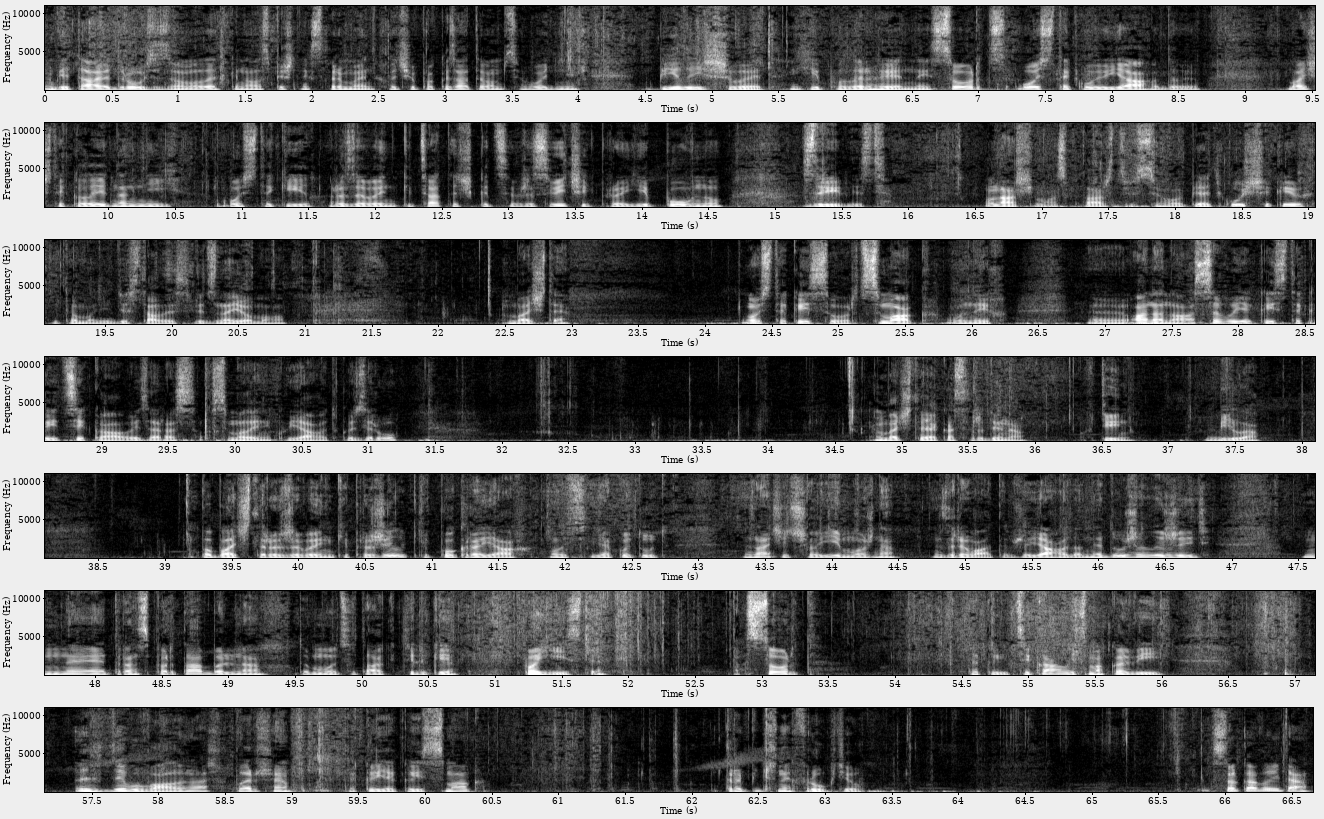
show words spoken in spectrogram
Вітаю, друзі! З вами Олег, канал Успішний експеримент. Хочу показати вам сьогодні білий швед, гіпоалергенний сорт з ось такою ягодою. Бачите, коли на ній ось такі розовенькі цяточки, це вже свідчить про її повну зрілість. У нашому господарстві всього 5 кущиків, і то мені дістались від знайомого. Бачите, ось такий сорт. Смак у них ананасовий якийсь такий цікавий. Зараз ось маленьку ягодку зірву. Бачите, яка середина в тінь біла. Побачите рожевенькі прожилки по краях, ось як отут. Значить, що її можна зривати. Вже ягода не дуже лежить, не транспортабельна, тому це так тільки поїсти. Сорт такий цікавий, смаковий здивували нас вперше такий якийсь смак тропічних фруктів. Соковита,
